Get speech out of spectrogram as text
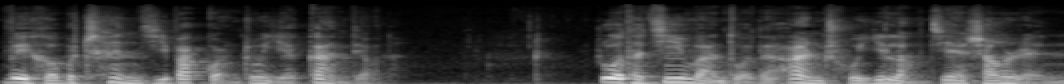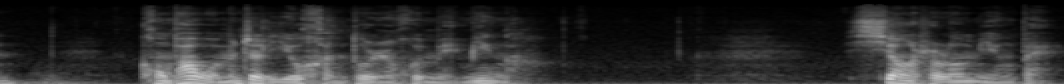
为何不趁机把管仲爷干掉呢？若他今晚躲在暗处以冷箭伤人，恐怕我们这里有很多人会没命啊！”项少龙明白，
